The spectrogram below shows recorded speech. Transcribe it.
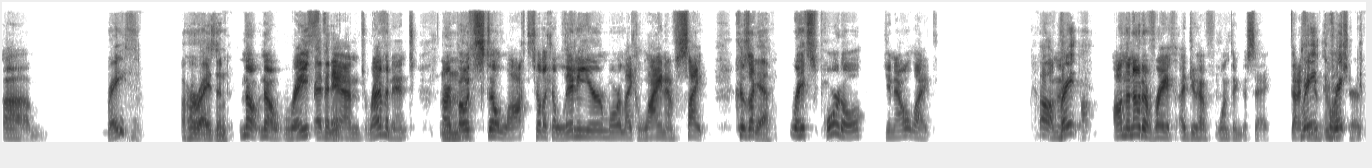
um, Wraith or Horizon? no, no, Wraith Revenant. and Revenant are Mhm. both still locked to like a linear, more like line of sight. Because like yeah. Wraith's portal, you know, like Oh, on the, Wraith. on the note of Wraith, I do have one thing to say that I think Wraith, Wraith.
